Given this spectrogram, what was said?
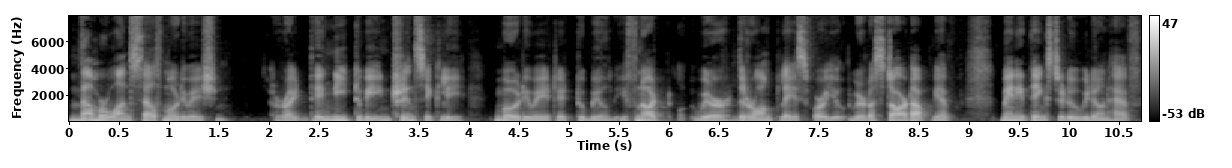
number one, self motivation, right? They hmm. need to be intrinsically motivated to build. If not, we're the wrong place for you. We're a startup, we have many things to do. We don't have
